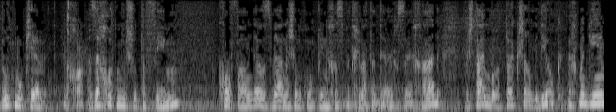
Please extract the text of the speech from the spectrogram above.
דמות מוכרת. נכון. אז איך חותמים שותפים, co-founders ואנשים כמו פנחס בתחילת הדרך, זה אחד. ושתיים, באותו הקשר בדיוק, איך מגיעים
